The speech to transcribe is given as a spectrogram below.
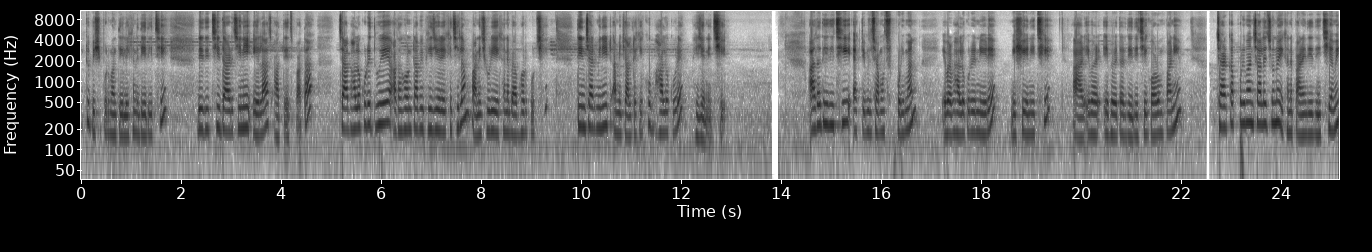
একটু বেশি পরিমাণ তেল এখানে দিয়ে দিচ্ছি। দিয়ে দিচ্ছি দারচিনি, এলাচ আর তেজপাতা। চাল ভালো করে ধুয়ে আধা ঘণ্টা আমি ভিজিয়ে রেখেছিলাম, পানি ছড়িয়ে এখানে ব্যবহার করছি। তিন চার মিনিট আমি চালটাকে খুব ভালো করে ভেজে নিচ্ছি। আদা দিয়ে দিচ্ছি এক টেবিল চামচ পরিমাণ। এবার ভালো করে নেড়ে মিশিয়ে নিচ্ছি। আর এবার এবার তার দিয়ে দিচ্ছি গরম পানি। চার কাপ পরিমাণ চালের জন্য এখানে পানি দিয়ে দিচ্ছি আমি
